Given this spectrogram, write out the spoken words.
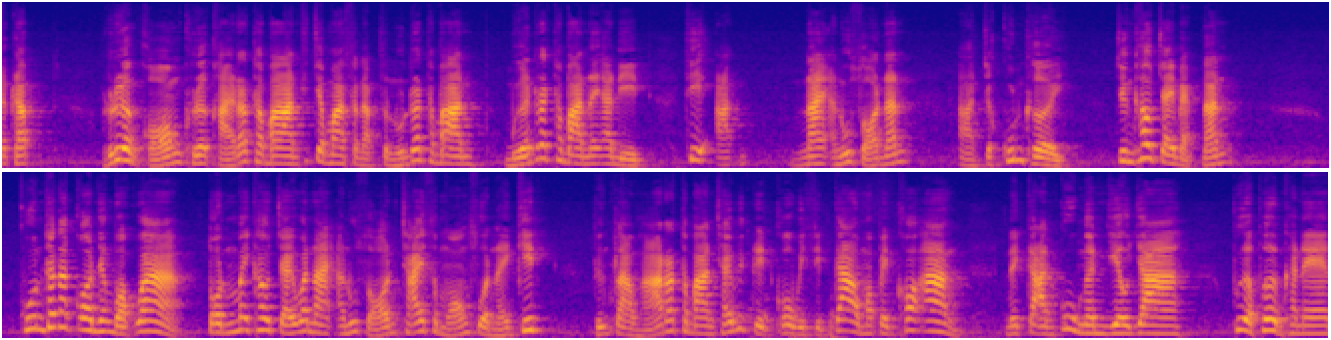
นะครับ เรื่องของเครือข่ายรัฐบาลที่จะมาสนับสนุนรัฐบาล เหมือนรัฐบาลในอดีต ที่นายอนุสรนั้น อาจจะคุ้นเคย จึงเข้าใจแบบนั้น คุณธนกรยังบอกว่า ตนไม่เข้าใจว่านายอนุสรใช้สมองส่วนไหนคิด ถึงกล่าวหารัฐบาลใช้วิกฤตโควิด -19 มาเป็นข้ออ้าง ในการกู้เงินเยียวยา เพื่อเพิ่มคะแนน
